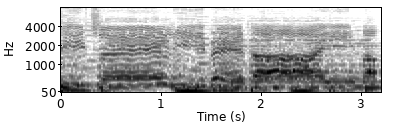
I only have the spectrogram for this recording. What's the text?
komšiće libe da imam.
